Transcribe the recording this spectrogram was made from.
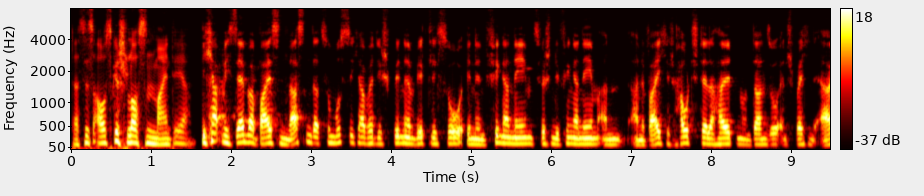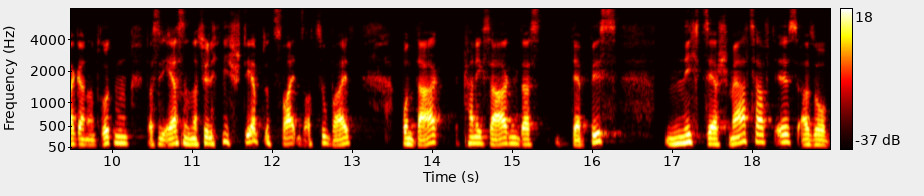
das ist ausgeschlossen, meint er. Ich habe mich selber beißen lassen, dazu musste ich aber die Spinne wirklich so in den Finger nehmen, zwischen die Finger nehmen, an eine weiche Hautstelle halten und dann so entsprechend ärgern und drücken, dass sie erstens natürlich nicht stirbt und zweitens auch zubeißt. Und da kann ich sagen, dass der Biss nicht sehr schmerzhaft ist, also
